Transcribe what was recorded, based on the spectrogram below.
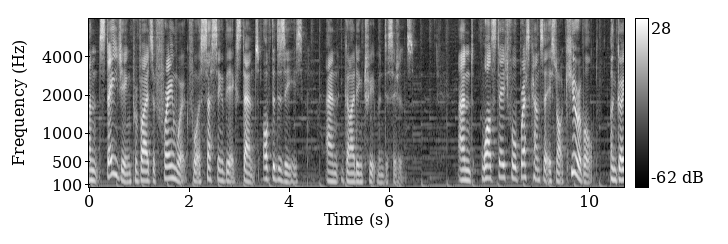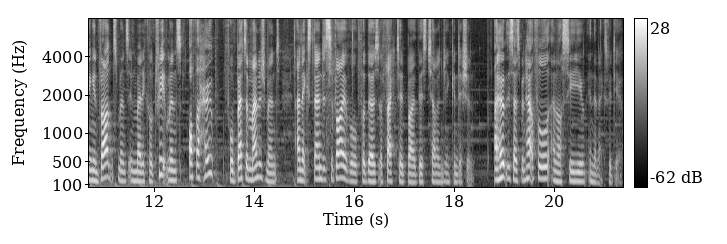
And staging provides a framework for assessing the extent of the disease and guiding treatment decisions. And while stage 4 breast cancer is not curable, ongoing advancements in medical treatments offer hope for better management and extended survival for those affected by this challenging condition. I hope this has been helpful and I'll see you in the next video.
